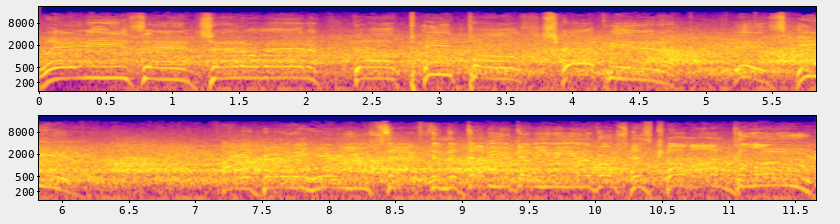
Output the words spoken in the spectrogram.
Ladies and gentlemen, the People's Champion is here. I can barely hear you, Saxton. The WWE Universe has come unglued.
